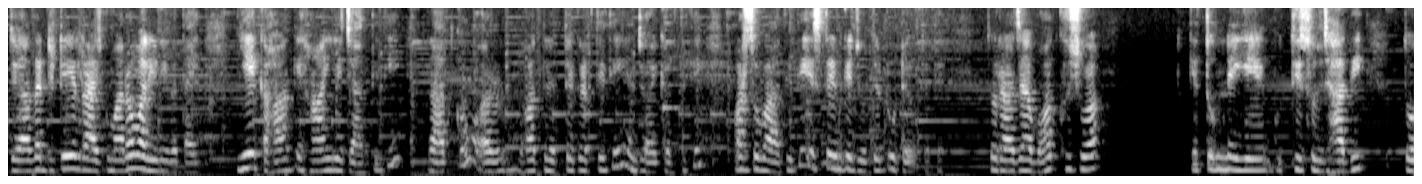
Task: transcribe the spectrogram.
ज़्यादा डिटेल राजकुमारों वाली नहीं बताई। ये कहा कि हाँ ये जाती थी रात को और बहुत नृत्य करती थी एंजॉय करती थी और सुबह आती थी इसलिए इनके जूते टूटे होते थे। तो राजा बहुत खुश हुआ कि तुमने ये गुत्थी सुलझा दी तो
